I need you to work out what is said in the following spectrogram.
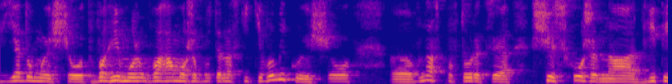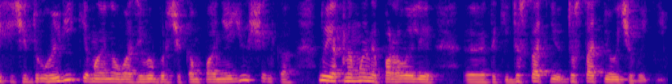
Я думаю, що от ваги вага може бути наскільки великою, що е, в нас повториться щось схоже на 2002 рік. Я маю на увазі виборча кампанія Ющенка. Ну, як на мене, паралелі е, такі достатньо достатньо очевидні.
